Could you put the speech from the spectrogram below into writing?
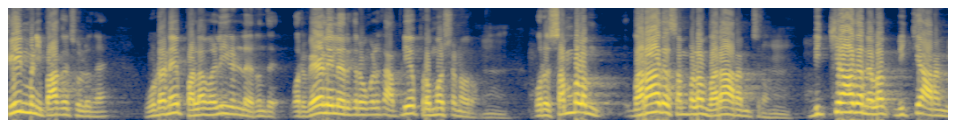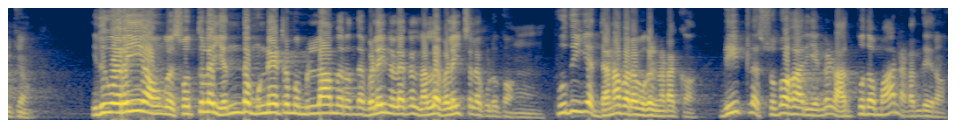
க்ளீன் பண்ணி பார்க்க சொல்லுங்க உடனே பல வழிகள்ல இருந்து ஒரு வேலையில இருக்கிறவங்களுக்கு அப்படியே ப்ரொமோஷன் வரும். ஒரு சம்பளம் வராத சம்பளம் வர ஆரம்பிச்சிடும். விற்காத நிலம் விற்க ஆரம்பிக்கும் இதுவரையும் அவங்க சொத்துல எந்த முன்னேற்றமும் இல்லாம இருந்த விளைநிலங்கள் நல்ல விளைச்சலை கொடுக்கும். புதிய தனவரவுகள் நடக்கும் வீட்டில் சுபகாரியங்கள் அற்புதமாக நடந்துடும்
